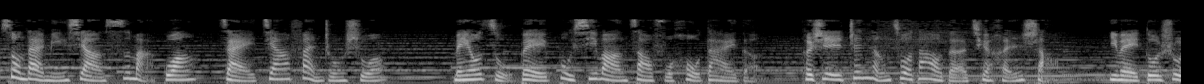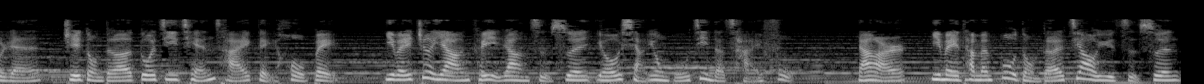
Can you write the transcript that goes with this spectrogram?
宋代名相司马光在《家范》中说：“没有祖辈不希望造福后代的，可是真能做到的却很少，因为多数人只懂得多积钱财给后辈，以为这样可以让子孙有享用不尽的财富。然而，因为他们不懂得教育子孙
